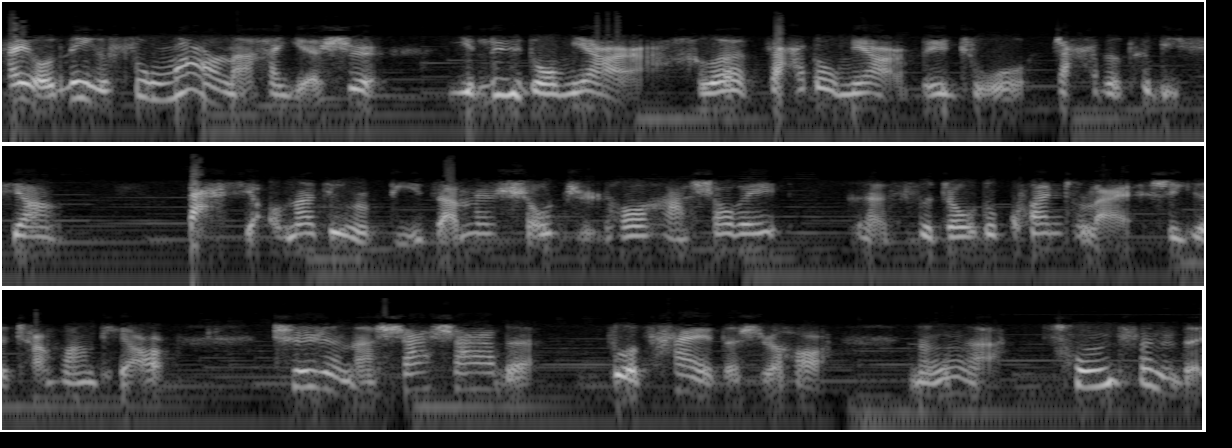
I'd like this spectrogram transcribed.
还有那个素帽呢，哈也是以绿豆面儿啊和杂豆面儿为主，炸的特别香。大小呢就是比咱们手指头哈稍微呃四周都宽出来，是一个长方条，吃着呢沙沙的。做菜的时候能啊充分的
